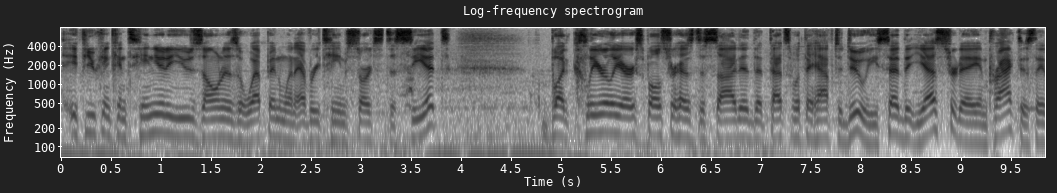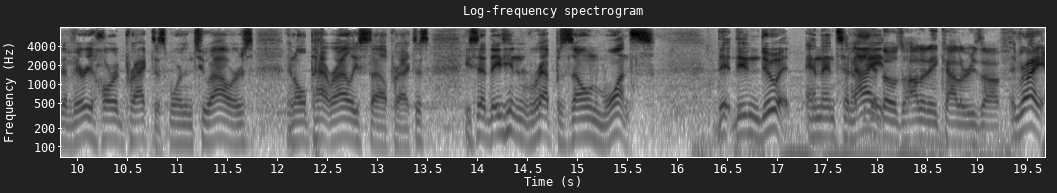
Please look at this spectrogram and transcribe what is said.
if you can continue to use zone as a weapon when every team starts to see it. But clearly, Erik Spoelstra has decided that that's what they have to do. He said that yesterday in practice, they had a very hard practice, more than two hours, an old Pat Riley style practice. He said they didn't rep zone once. They didn't do it. And then tonight. Get those holiday calories off. Right,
